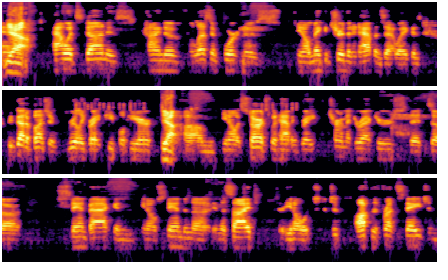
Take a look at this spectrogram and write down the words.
And Yeah. how it's done is kind of less important as you know making sure that it happens that way because we've got a bunch of really great people here Yeah. um, you know, it starts with having great tournament directors that uh, stand back and you know stand in the in the side, you know, off the front stage and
